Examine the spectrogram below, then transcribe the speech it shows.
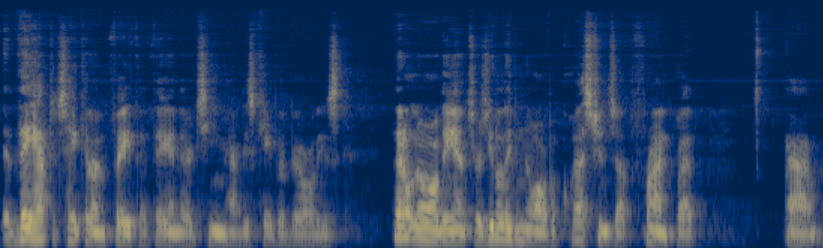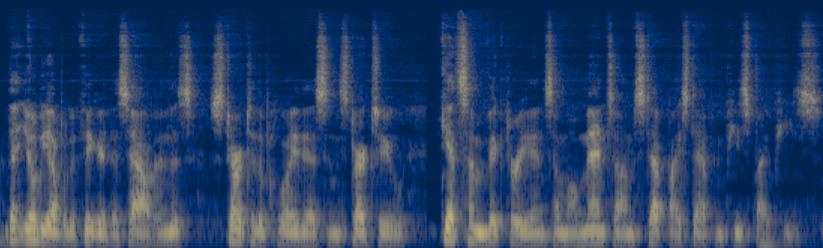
they have to take it on faith that they and their team have these capabilities. They don't know all the answers. You don't even know all the questions up front, but um, that you'll be able to figure this out. And let's start to deploy this and start to get some victory and some momentum step by step and piece by piece.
